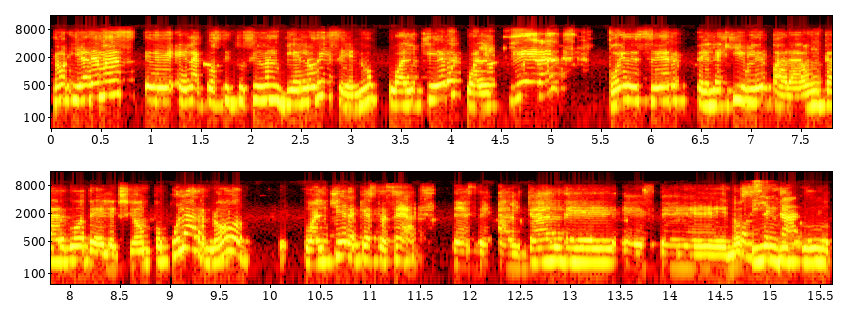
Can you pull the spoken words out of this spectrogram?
¿no? Y además, eh, en la Constitución bien lo dice, ¿no? Cualquiera, cualquiera puede ser elegible para un cargo de elección popular, ¿no? Cualquiera que este sea, este alcalde, este no síndico,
